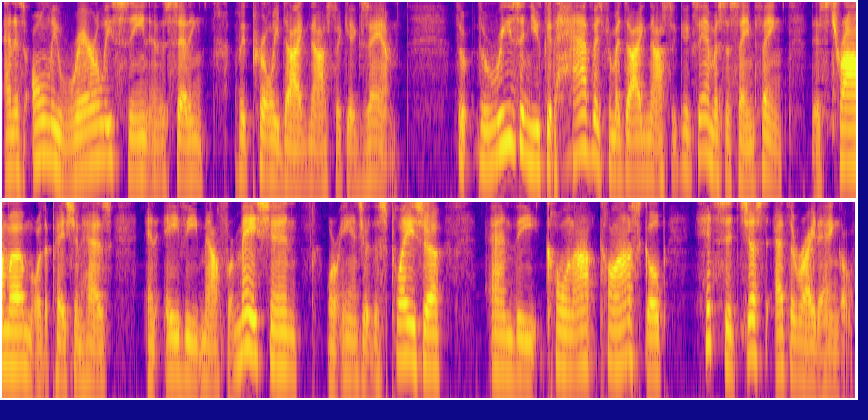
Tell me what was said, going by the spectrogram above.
and is only rarely seen in the setting of a purely diagnostic exam. The, the reason you could have it from a diagnostic exam is the same thing. There's trauma, or the patient has an AV malformation or angiodysplasia, and the colonoscope hits it just at the right angle.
